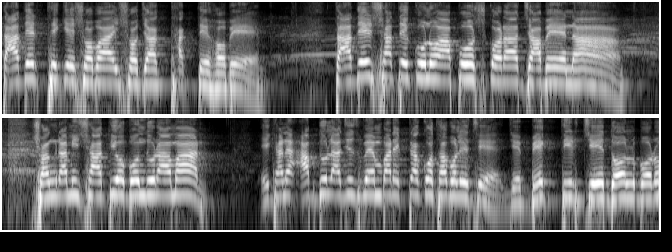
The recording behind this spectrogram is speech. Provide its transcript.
তাদের থেকে সবাই সজাগ থাকতে হবে। তাদের সাথে কোনো আপোষ করা যাবে না। সংগ্রামী সাথী ও বন্ধুরা আমার, এখানে আব্দুল আজিজ মেম্বার একটা কথা বলেছে যে, ব্যক্তির চেয়ে দল বড়,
